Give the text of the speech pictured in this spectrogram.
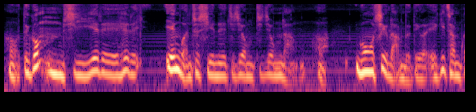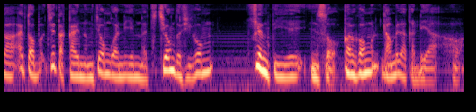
吼，就讲毋是迄个迄个演员出身的即种即种人，吼，五色人就对会去参加。啊，大即大概两种原因啦，一种就是讲政治的因素，咁讲人要来甲掠，吼。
